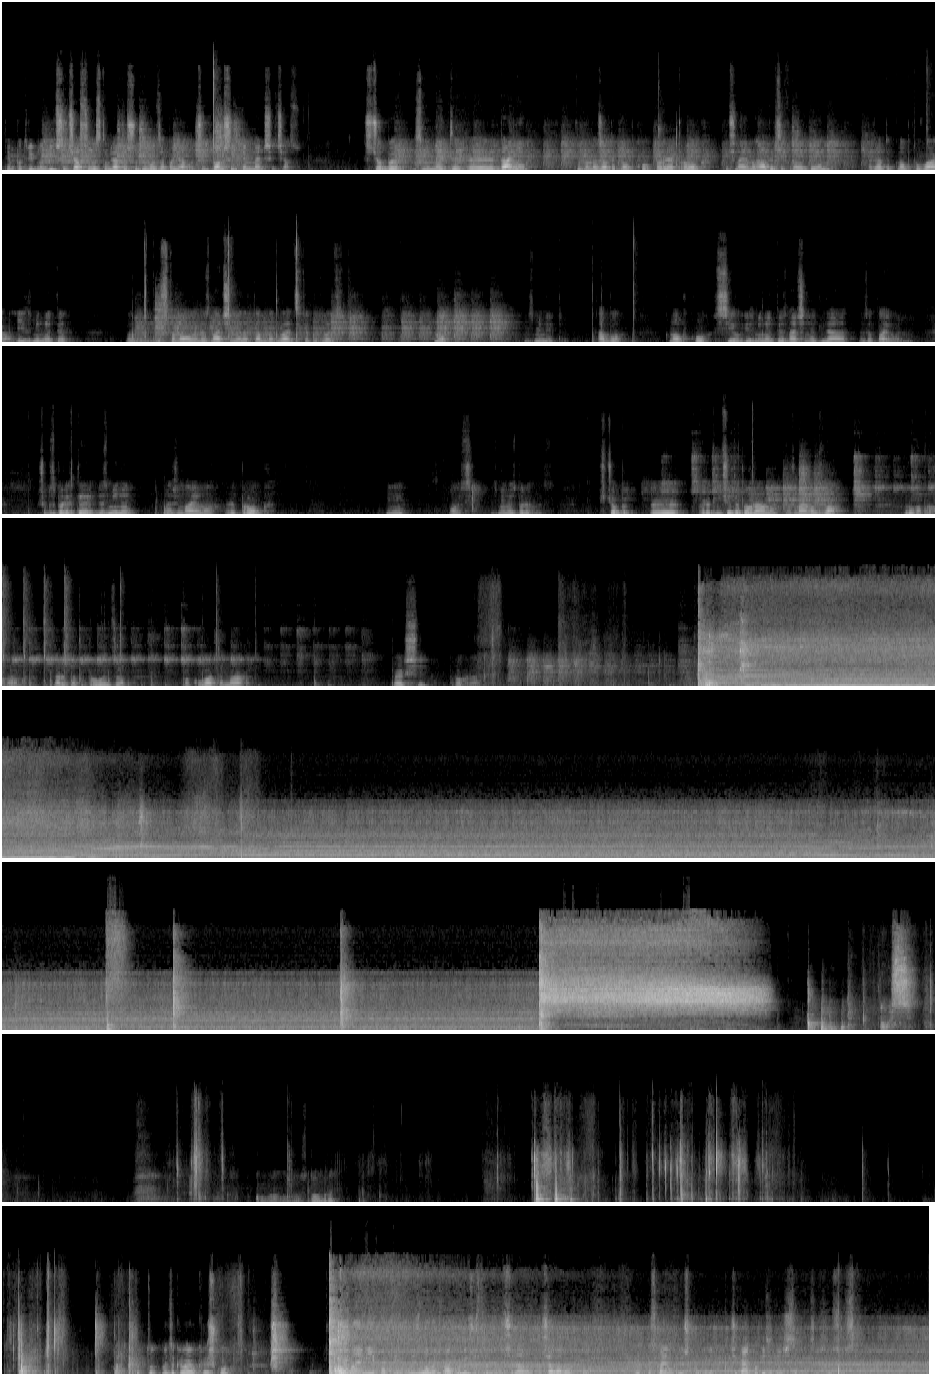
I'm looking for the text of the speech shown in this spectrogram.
тим потрібно більше часу виставляти, щоб його запаяло. Чим тонший, тим менше часу. Щоб змінити е, дані, потрібно нажати кнопку Reprog, починає мигати цифра 1, нажати кнопку VAC і змінити е, установлене значення на, там, на 20 або 20. Ну, змінити. Або кнопку Seal і змінити значення для запаювання. Щоб зберегти зміни, нажимаємо Reprog і ось, зміни збереглись. Щоб е, переключити програму, нажимаємо 2. Друга програма. Зараз ми спробуємо запакувати на першій програмі. Так, тобто ми закриваємо кришку. Тримаємо її, поки не зловить вакуум. Якщо стрілка почала, рух, то відпускаємо кришку і чекаємо, поки закінчиться процес. І все.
